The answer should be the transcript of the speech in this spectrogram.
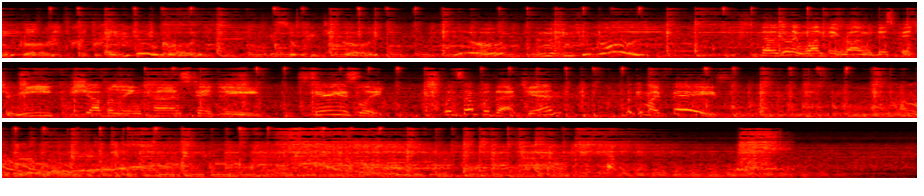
doing good. Are you doing good? You're so pretty good. Hello, I'm looking for gold. Now, there's only one thing wrong with this picture. Me shoveling constantly. Seriously. What's up with that, Jen? Look at my face.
